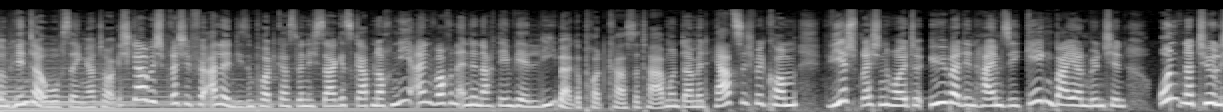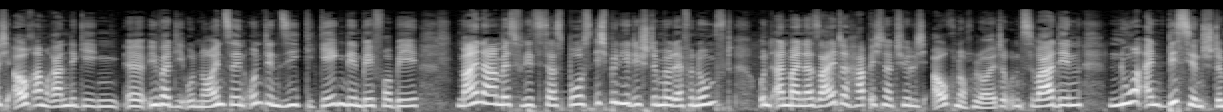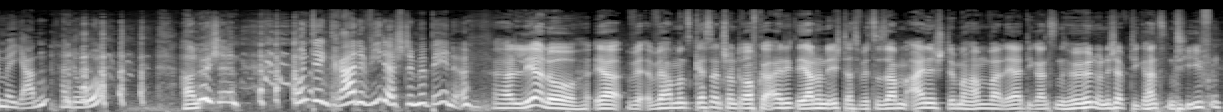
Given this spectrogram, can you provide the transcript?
zum Hinterhofsänger-Talk. Ich glaube, ich spreche für alle in diesem Podcast, wenn ich sage, es gab noch nie ein Wochenende, nachdem wir lieber gepodcastet haben. Und damit herzlich willkommen. Wir sprechen heute über den Heimsieg gegen Bayern München und natürlich auch am Rande gegen, äh, über die U19 und den Sieg gegen den BVB. Mein Name ist Felicitas Boos, ich bin hier die Stimme der Vernunft und an meiner Seite habe ich natürlich auch noch Leute und zwar den nur ein bisschen Stimme Jan, hallo, Hallöchen. und den gerade wieder Stimme Bene. Hallihallo. Ja, wir, wir haben uns gestern schon drauf geeinigt, Jan und ich, dass wir zusammen eine Stimme haben, weil er hat die ganzen Höhen und ich habe die ganzen Tiefen.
